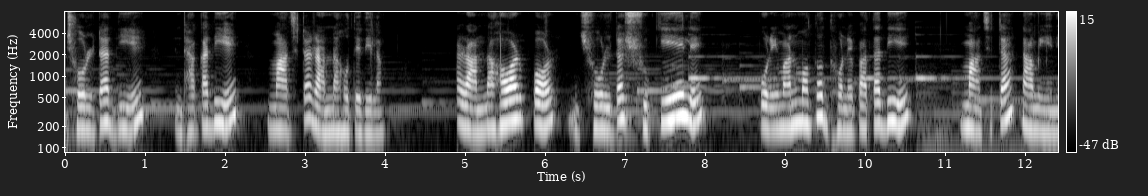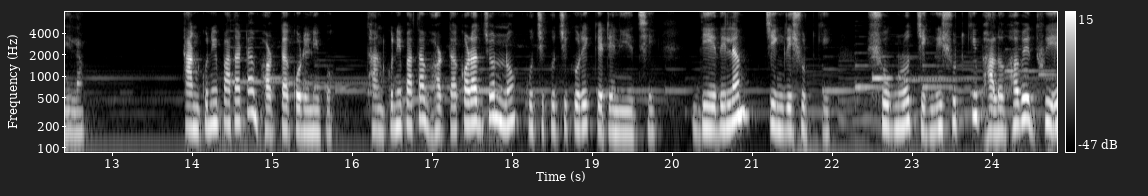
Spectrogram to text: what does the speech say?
ঝোলটা দিয়ে, ঢাকা দিয়ে মাছটা রান্না হতে দিলাম। রান্না হওয়ার পর ঝোলটা শুকিয়ে এলে পরিমাণ মতো ধনে পাতা দিয়ে মাছটা নামিয়ে নিলাম। থানকুনি পাতাটা ভর্তা করে নিব। থানকুনি পাতা ভর্তা করার জন্য কুচি কুচি করে কেটে নিয়েছি। দিয়ে দিলাম চিংড়ি শুটকি। শুকনো চিংড়ি শুটকি ভালোভাবে ধুয়ে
